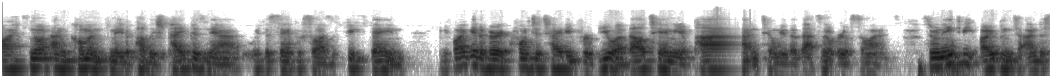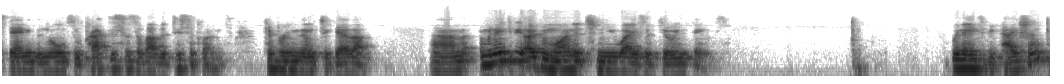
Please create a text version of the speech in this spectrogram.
it's not uncommon for me to publish papers now with a sample size of 15. But if I get a very quantitative reviewer, they'll tear me apart and tell me that that's not real science. So we need to be open to understanding the norms and practices of other disciplines to bring them together. Um, and we need to be open-minded to new ways of doing things. We need to be patient.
